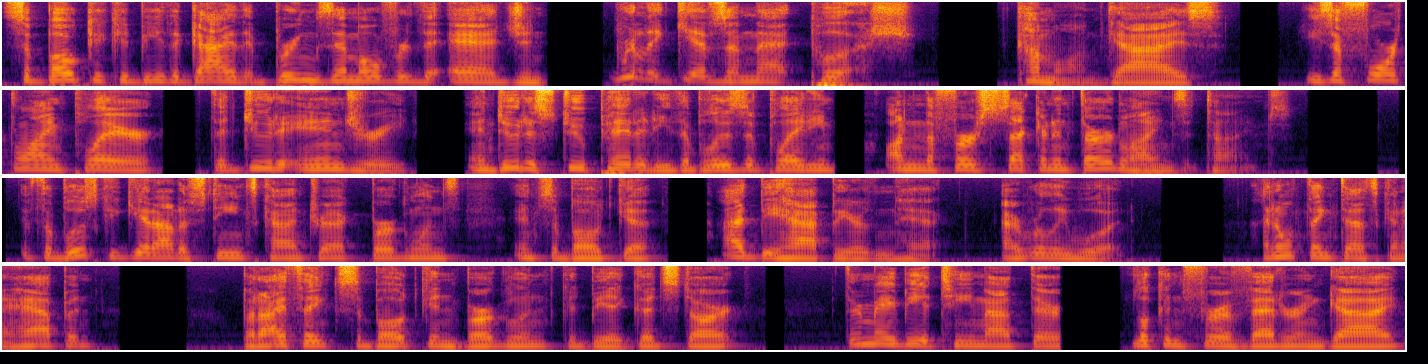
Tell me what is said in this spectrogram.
Sobotka could be the guy that brings them over the edge and really gives them that push. Come on, guys. He's a fourth line player that, due to injury and due to stupidity, the Blues have played him on the first, second, and third lines at times. If the Blues could get out of Steen's contract, Berglund's, and Sobotka, I'd be happier than heck. I really would. I don't think that's going to happen, but I think Sobotka and Berglund could be a good start. There may be a team out there looking for a veteran guy,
